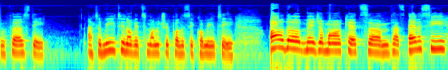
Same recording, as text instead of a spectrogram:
on Thursday at a meeting of its monetary policy committee. Other major markets, um, that's NSE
